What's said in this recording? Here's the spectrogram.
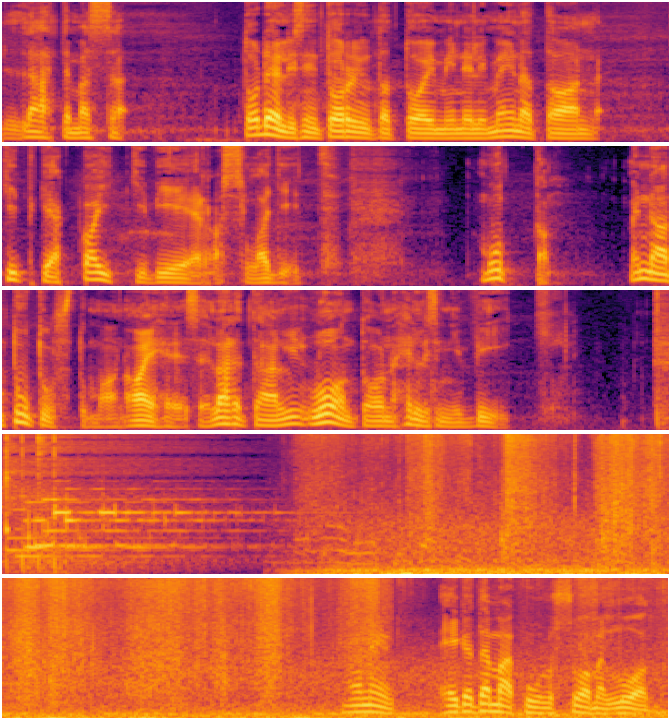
lähtemässä todellisiin torjuntatoimiin, eli meinataan kitkeä kaikki vieraslajit. Mutta mennään tutustumaan aiheeseen. Lähdetään luontoon Helsingin viikkiin. No niin, eikö tämä kuulu Suomen luontoon?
